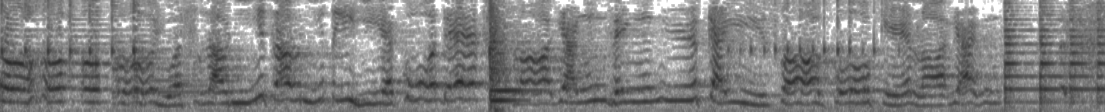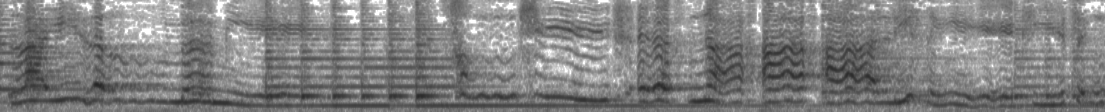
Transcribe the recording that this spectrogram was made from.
哦哦哦，越是要你找你的也过得，那样人女该啥个给那样来了满面，去。啊！李色天真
